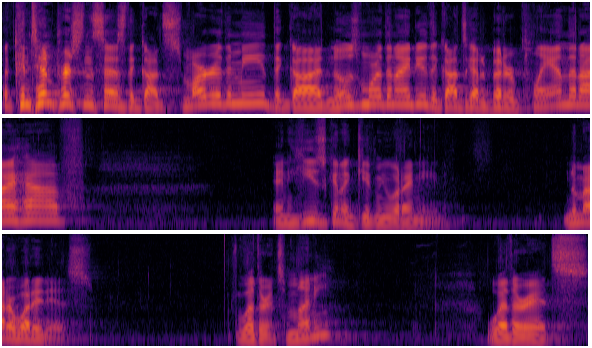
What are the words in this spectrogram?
A content person says that God's smarter than me, that God knows more than I do, that God's got a better plan than I have, and he's going to give me what I need, no matter what it is whether it's money, whether it's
